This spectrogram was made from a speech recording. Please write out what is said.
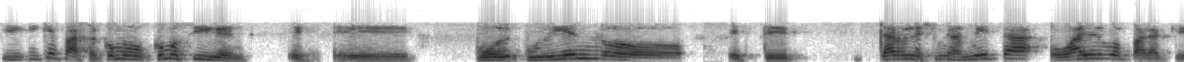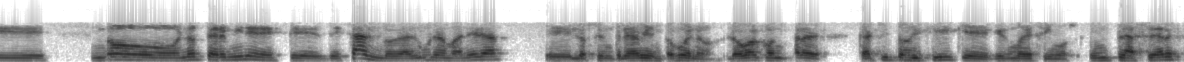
¿y, y qué pasa? ¿Cómo, cómo siguen este, pudiendo este, darles una meta o algo para que no, no terminen este, dejando de alguna manera eh, los entrenamientos. Bueno, lo va a contar Cachito Vigil, que, que como decimos, un placer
